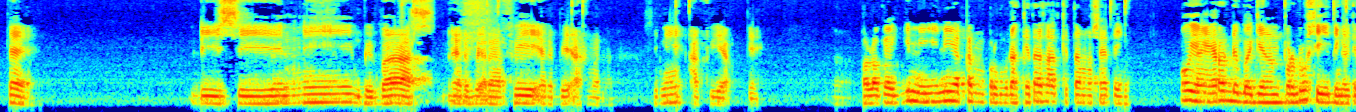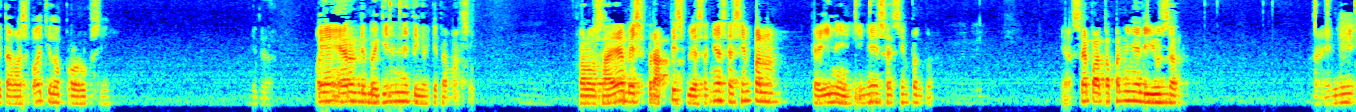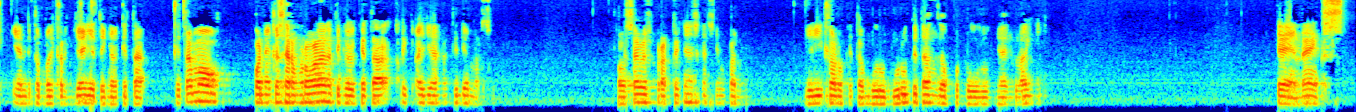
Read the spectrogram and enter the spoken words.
Oke. Di sini bebas RB Raffi, RB Ahmad. Sini Afia. Oke. Nah, kalau kayak gini ini akan mempermudah kita saat kita mau setting. Oh, yang error di bagian produksi tinggal kita masuk aja ke produksi. Gitu. Oh, yang error di bagian ini tinggal kita masuk. Kalau saya best practice biasanya saya simpan kayak ini. Ini saya simpan tuh. Ya, saya patokannya di user. Nah, ini yang di tempat kerja ya tinggal kita kita mau connect ke server mana tinggal kita klik aja nanti dia masuk. Kalau saya best praktiknya saya simpan. Jadi kalau kita buru-buru kita nggak perlu nyari lagi. Oke okay, next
